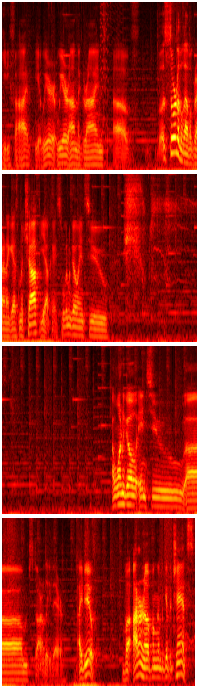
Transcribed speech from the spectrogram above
85. Yeah, we are we are on the grind of well, sort of the level grind, I guess. Machop. Yeah, okay. So we're gonna go into. I want to go into um, Starly there. I do, but I don't know if I'm gonna get the chance.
